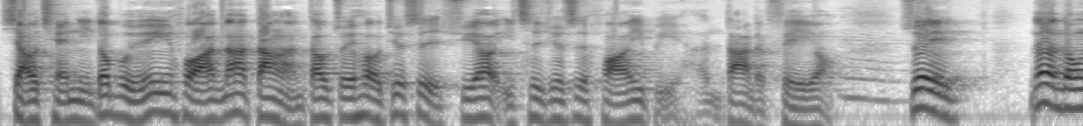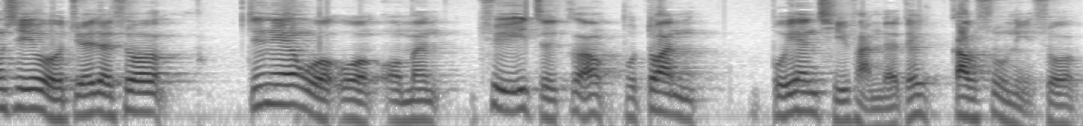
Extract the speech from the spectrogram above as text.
小钱你都不愿意花，那当然到最后就是需要一次就是花一笔很大的费用。嗯，所以那个东西我觉得说，今天我我我们去一直告不断不厌其烦的就告诉你说，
